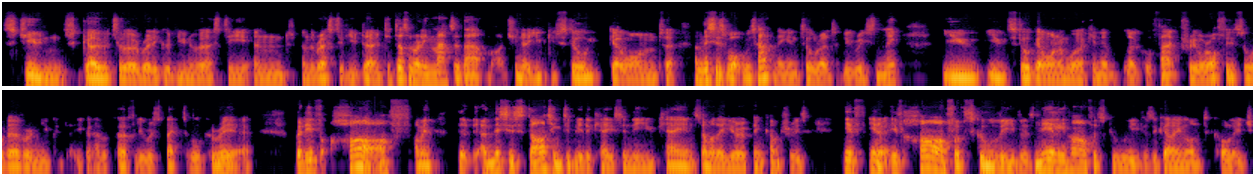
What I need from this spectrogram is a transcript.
students go to a really good university and and the rest of you don't it doesn't really matter that much. You know you still go on to and this is what was happening until relatively recently. You you still go on and work in a local factory or office or whatever and you could you could have a perfectly respectable career. But if half i mean and this is starting to be the case in the uk and some other european countries if you know if half of school leavers nearly half of school leavers are going on to college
